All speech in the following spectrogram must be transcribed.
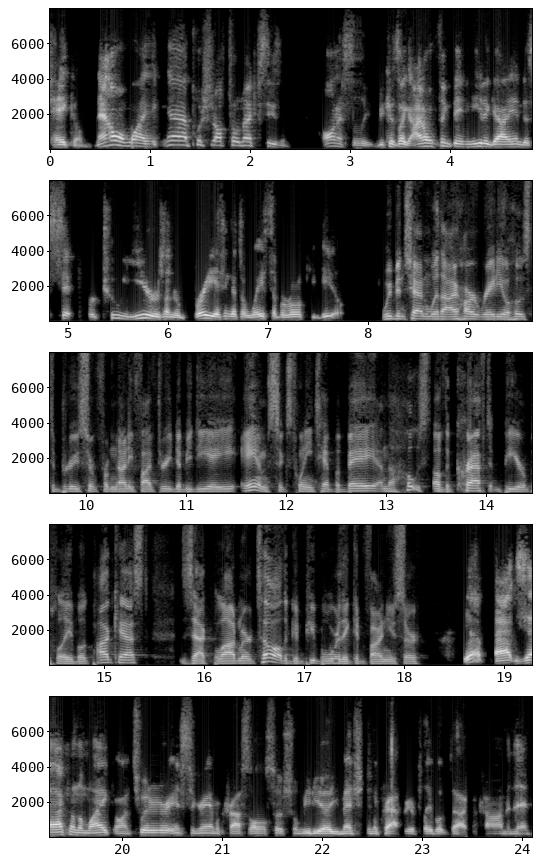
take them. Now I'm like, yeah, push it off till next season, honestly, because like I don't think they need a guy in to sit for two years under Brady. I think that's a waste of a rookie deal. We've been chatting with iHeartRadio host and producer from 95.3 WDAE AM 620 Tampa Bay and the host of the Craft Beer Playbook podcast, Zach Blobner. Tell all the good people where they can find you, sir. Yep. At Zach on the mic on Twitter, Instagram, across all social media. You mentioned the craftbeerplaybook.com and then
